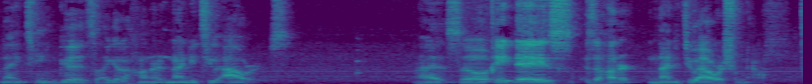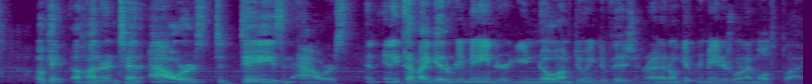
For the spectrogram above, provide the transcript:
19, good. So I get 192 hours. All right, so eight days is 192 hours from now. Okay, 110 hours to days and hours. And anytime I get a remainder, you know I'm doing division, right? I don't get remainders when I multiply.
